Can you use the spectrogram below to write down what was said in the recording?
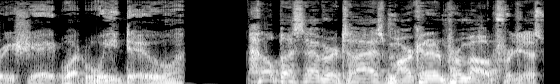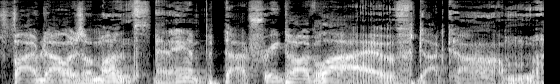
Appreciate what we do? Help us advertise, market, and promote for just $5 a month at amp.freetalklive.com.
